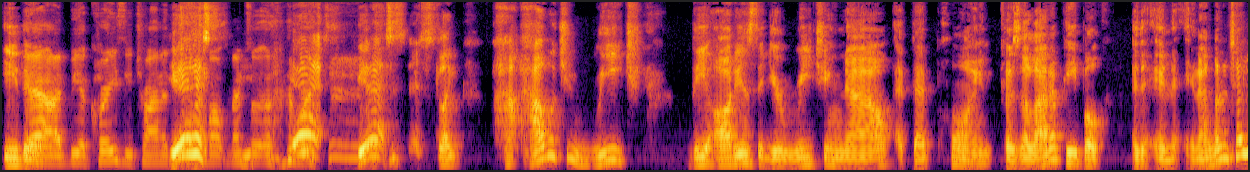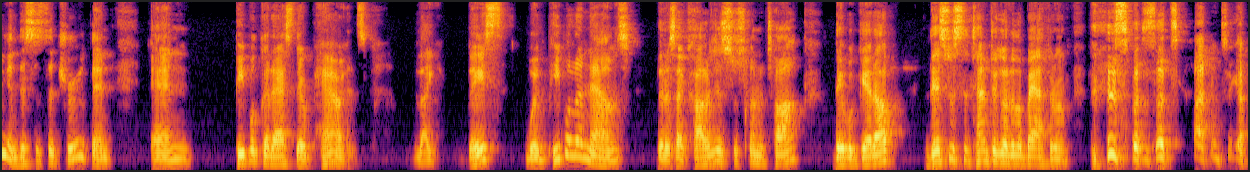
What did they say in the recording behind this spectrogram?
either yeah i'd be a crazy trying to Yes. talk about mental yes yes it's like how, how would you reach the audience that you're reaching now at that point because a lot of people and, and, and i'm going to tell you and this is the truth and and people could ask their parents like they when people announce that a psychologist was going to talk they would get up this was the time to go to the bathroom. This was the time to go.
